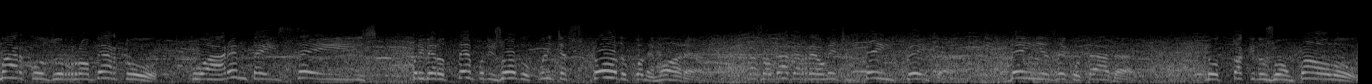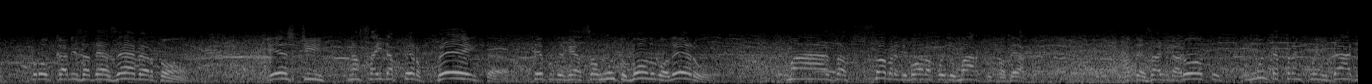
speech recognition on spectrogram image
Marcos Roberto, 46. Primeiro tempo de jogo, o Corinthians todo comemora. A jogada é realmente bem feita, bem executada. No toque do João Paulo, para o camisa 10 Everton. Este na saída perfeita. Tempo de reação muito bom do goleiro. Mas a sobra de bola foi do Marcos Roberto. Apesar de garoto, com muita tranquilidade,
